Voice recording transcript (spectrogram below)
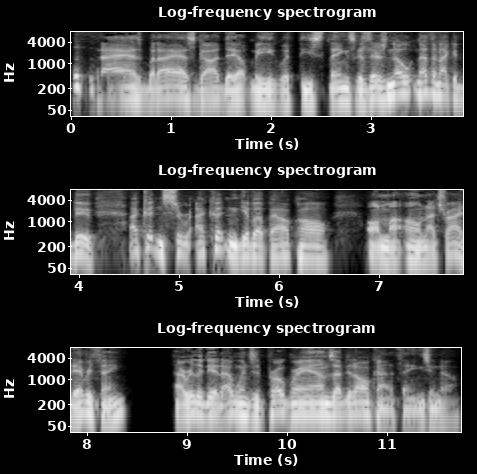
but I asked, but I asked God to help me with these things because there's no, nothing I could do. I couldn't, I couldn't give up alcohol on my own. I tried everything. I really did. I went to programs. I did all kind of things, you know.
